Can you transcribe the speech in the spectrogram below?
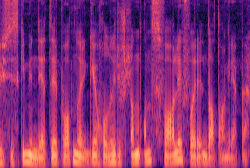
russiske myndigheter på at Norge holder Russland ansvarlig for dataangrepet?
